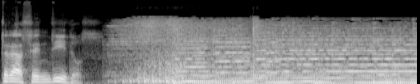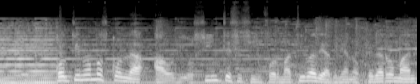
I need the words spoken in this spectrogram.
trascendidos. Continuamos con la audiosíntesis informativa de Adriano Ojeda Román,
